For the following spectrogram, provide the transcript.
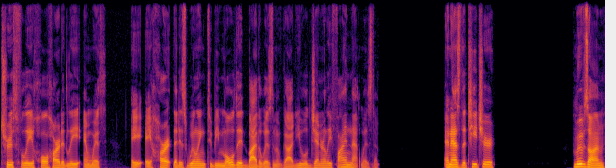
truthfully, wholeheartedly, and with a, a heart that is willing to be molded by the wisdom of God, you will generally find that wisdom. And as the teacher moves on,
